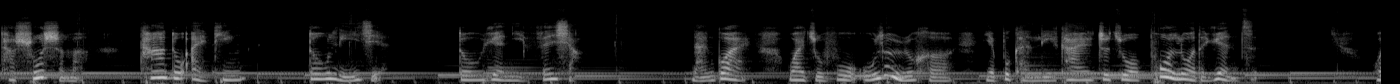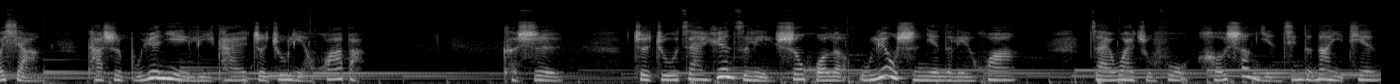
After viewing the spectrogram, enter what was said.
他说什么，他都爱听，都理解，都愿意分享。难怪外祖父无论如何也不肯离开这座破落的院子。我想。他是不愿意离开这株莲花吧？可是，这株在院子里生活了五六十年的莲花，在外祖父合上眼睛的那一天，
